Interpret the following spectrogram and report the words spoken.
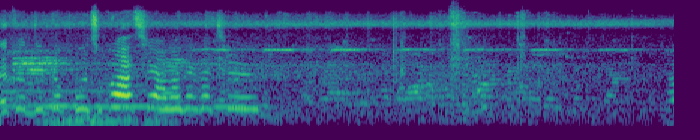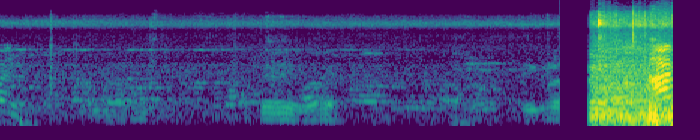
দেখো দুটো ফুচকা আছে আমাদের কাছে আমরাও যাচ্ছি আমার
